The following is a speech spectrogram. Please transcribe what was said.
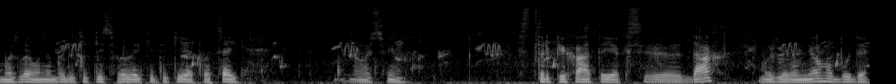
Можливо, вони будуть якісь великі, такі, як оцей. Ось він. Стрепіхати як е, дах. Можливо, в нього буде.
